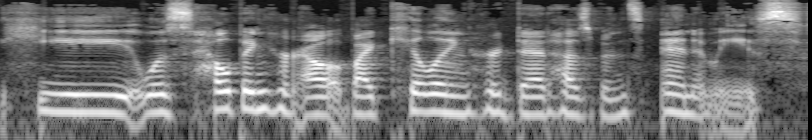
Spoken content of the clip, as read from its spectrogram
he was helping her out by killing her dead husband's enemies.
